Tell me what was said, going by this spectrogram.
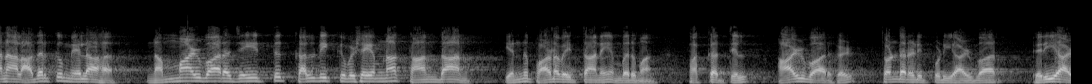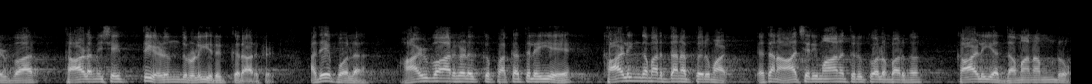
ஆனால் அதற்கும் மேலாக நம்மாழ்வாரை ஜெயித்து கல்விக்கு விஷயம்னா தான் தான் என்று பாட வைத்தானே எம்பெருமான். பக்கத்தில் ஆழ்வார்கள் தொண்டரடிப்பொடி ஆழ்வார் பெரியாழ்வார் தாளமிசைத்து எழுந்துருளி இருக்கிறார்கள். அதே போல ஆழ்வார்களுக்கு பக்கத்திலேயே காளிங்கமர்தன பெருமாள். எத்தனை ஆச்சரியமான திருக்கோலம் பாருங்க. காளிய தமனம்ன்றோம்.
